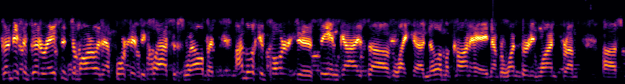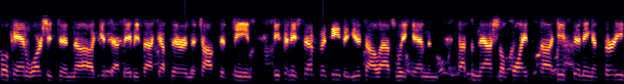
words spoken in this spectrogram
going to be some good racing tomorrow in that 450 class as well. But I'm looking forward to seeing guys uh, like uh, Noah McConahy, number 131 from uh, Spokane, Washington, uh, get that baby back up there in the top 15. He finished 17th at Utah last weekend and got some national points. Uh, he's sitting at 36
